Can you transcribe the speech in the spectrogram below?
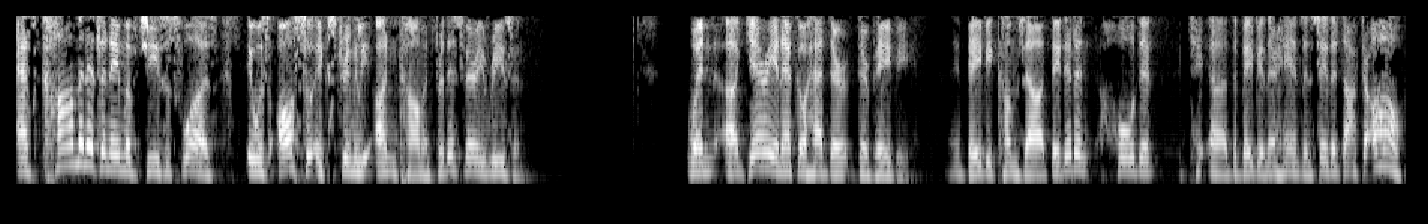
as common as the name of Jesus was, it was also extremely uncommon for this very reason. When uh, Gary and Echo had their, their baby, baby comes out, they didn't hold it, uh, the baby in their hands and say to the doctor, Oh,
